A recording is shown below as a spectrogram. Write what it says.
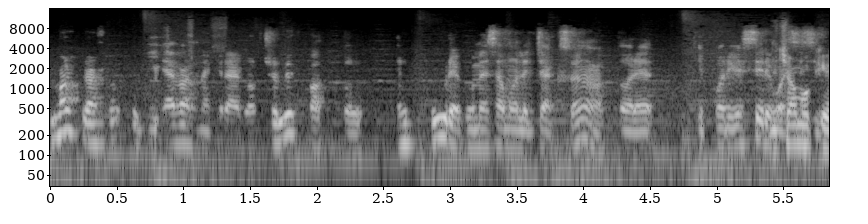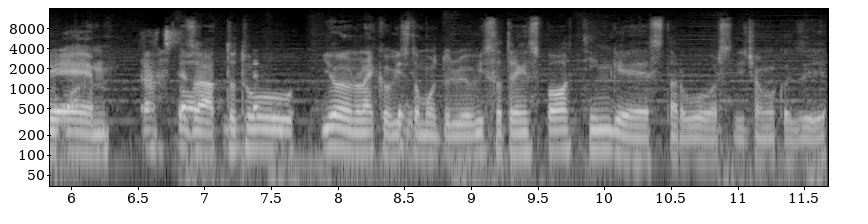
Ma oltre al fatto di Evan McGregor, cioè lui ha fatto eppure come Samuel Jackson, è un attore che può rivestire Diciamo che esatto, tu io non è che ho visto molto lui, ho visto Trainspotting e Star Wars, diciamo così.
